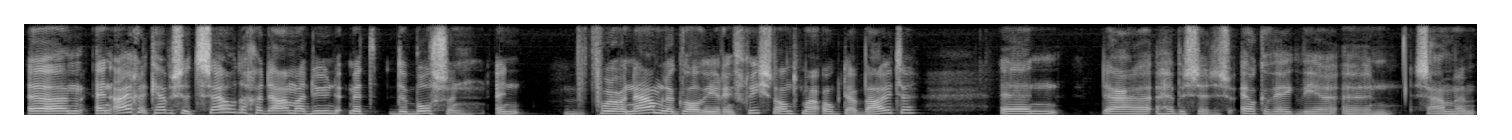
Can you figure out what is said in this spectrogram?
Ehm, en eigenlijk hebben ze hetzelfde gedaan, maar nu met de bossen. En voornamelijk wel weer in Friesland, maar ook daarbuiten. En daar hebben ze dus elke week weer eh, samen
